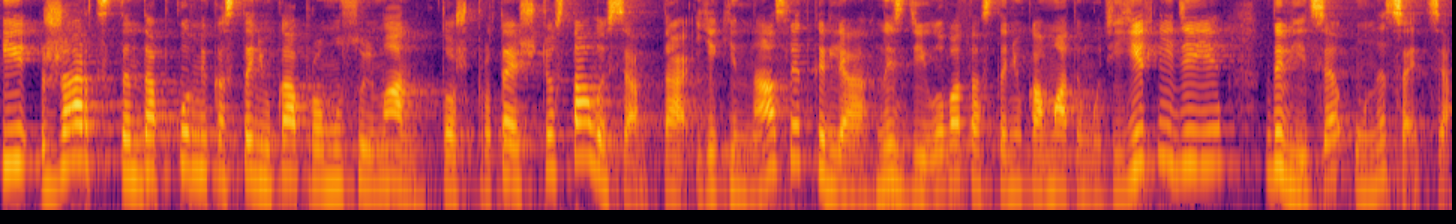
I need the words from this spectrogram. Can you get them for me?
і жарт стендап-коміка Стенюка про мусульман. Тож про те, що сталося, та які наслідки для Гнезділова та Стенюка матимуть їхні дії. Дивіться у несеться.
